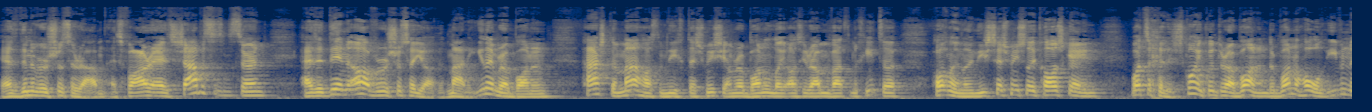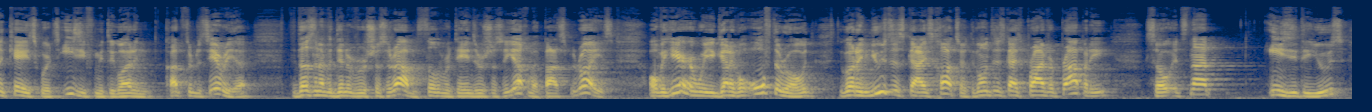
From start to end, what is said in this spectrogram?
It has din of Rosh Hashanah. As far as Shabbos is concerned, has a din of Rosh Hashanah. Mani ilim rabbanon. Hashta mahas nich tashmishi am rabbanon loy asi rabbin vat mechitza. Hochlein loy nich tashmishi loy kol shkein. What's a chiddush? It's going to rabbanon. The rabbanon hold even in a case where it's easy for me to go ahead and cut through this area. It doesn't have a din of Rosh Hashanah, still retains Rosh Hashanah by Pas Rois. Over here, where you got to go off the road to go and use this guy's chutzner, to go into this guy's private property, so it's not easy to use.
